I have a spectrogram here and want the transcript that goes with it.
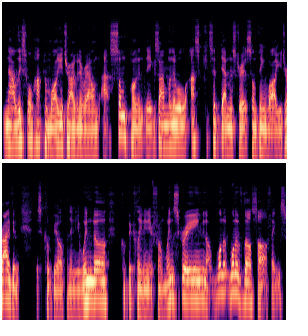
Now, this will happen while you're driving around. At some point, the examiner will ask you to demonstrate something while you're driving. This could be opening your window, could be cleaning your front windscreen, you know, one of, one of those sort of things.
